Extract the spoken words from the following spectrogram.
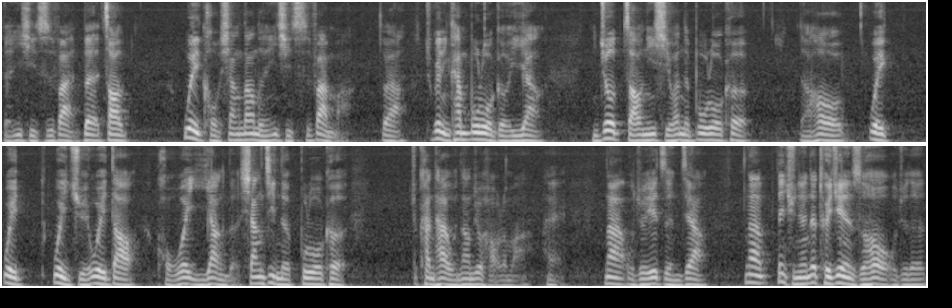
人一起吃饭，不对，找胃口相当的人一起吃饭嘛，对啊，就跟你看部落格一样。你就找你喜欢的部落客，然后味味味觉味道口味一样的相近的部落客，就看他的文章就好了嘛。哎，那我觉得也只能这样。那那群人在推荐的时候，我觉得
